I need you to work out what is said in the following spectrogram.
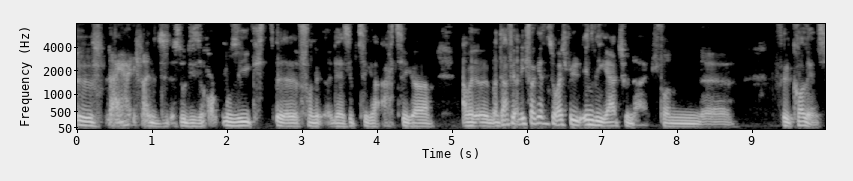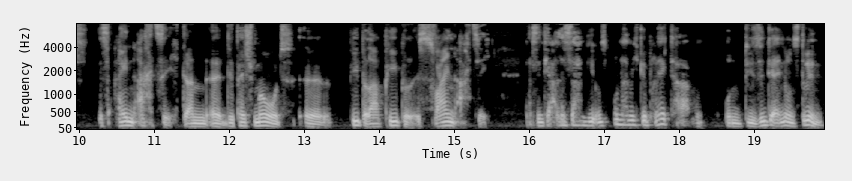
Äh, naja, ich meine, so diese Rockmusik äh, von der 70er, 80er. Aber äh, man darf ja nicht vergessen, zum Beispiel In the Air Tonight von äh, Phil Collins ist 81. Dann äh, Depeche Mode, äh, People Are People ist 82. Das sind ja alles Sachen, die uns unheimlich geprägt haben. Und die sind ja in uns drin.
